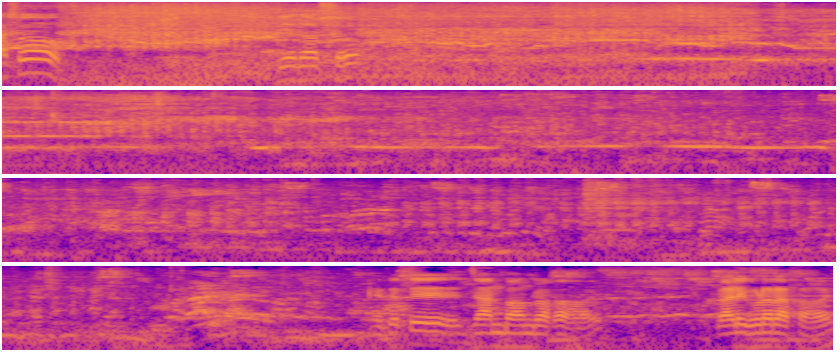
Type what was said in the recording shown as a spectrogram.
আসো। প্রিয় দর্শক এটাতে যানবাহন রাখা হয় গাড়ি ঘোড়া রাখা হয়।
